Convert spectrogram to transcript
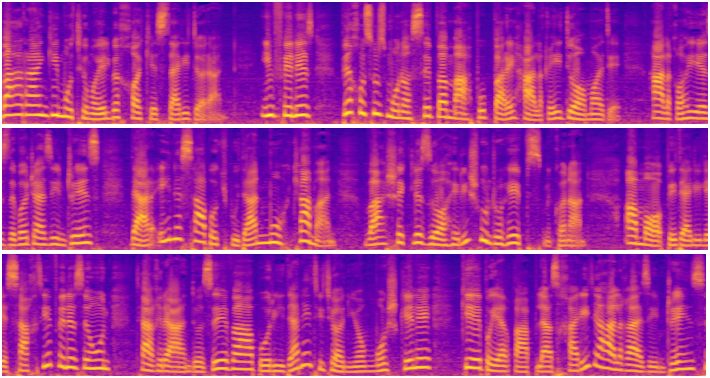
و رنگی متمایل به خاکستری دارند این فلز به خصوص مناسب و محبوب برای حلقه داماده. حلقه های ازدواج از این جنس در عین سبک بودن محکمن و شکل ظاهریشون رو حفظ می‌کنن. اما به دلیل سختی فلز اون تغییر اندازه و بریدن تیتانیوم مشکله که باید قبل از خرید حلقه از این جنس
